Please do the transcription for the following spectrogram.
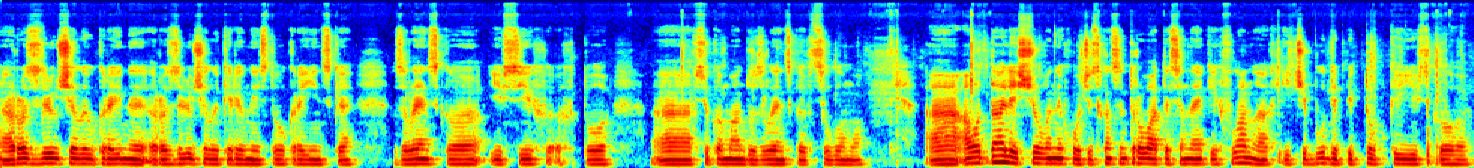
Е, Розлючили України, розлючили керівництво українське Зеленського і всіх, хто е, всю команду Зеленського в цілому. А, а от далі, що вони хочуть? Сконцентруватися на яких флангах і чи буде підтоп Київського,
